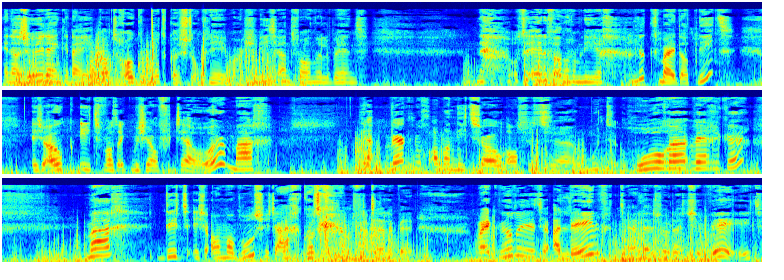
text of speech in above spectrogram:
En dan zul je denken, nou, je kan toch ook een podcast opnemen als je niet aan het wandelen bent. Nou, op de een of andere manier lukt mij dat niet. Is ook iets wat ik mezelf vertel hoor. Maar ja, werkt nog allemaal niet zo als het uh, moet horen werken. Maar dit is allemaal bullshit eigenlijk wat ik aan het vertellen ben. Maar ik wilde je alleen vertellen zodat je weet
